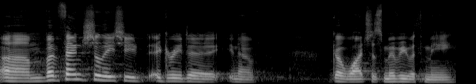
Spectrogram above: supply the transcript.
um, but eventually, she agreed to, you know, go watch this movie with me.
